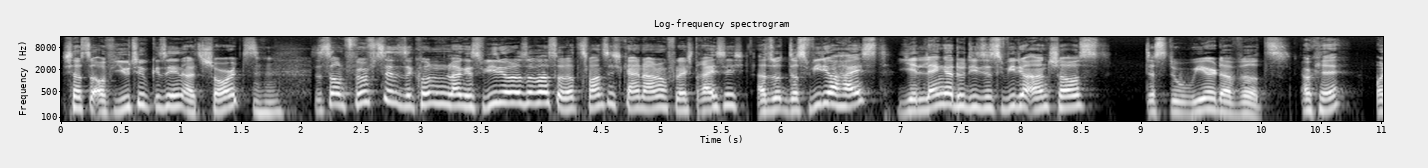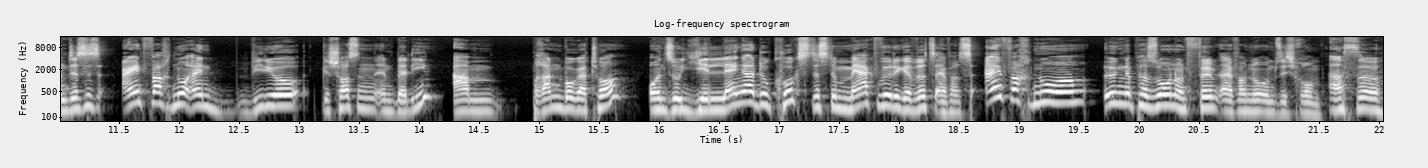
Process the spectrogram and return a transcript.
Ich habe es auf YouTube gesehen als Shorts. Das ist so ein 15 Sekunden langes Video oder sowas oder 20, keine Ahnung, vielleicht 30. Also das Video heißt, je länger du dieses Video anschaust, desto weirder wird's. Okay. Und das ist einfach nur ein Video geschossen in Berlin am Brandenburger Tor. Und so je länger du guckst, desto merkwürdiger wird's einfach. Es ist einfach nur irgendeine Person und filmt einfach nur um sich rum. Ach so.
